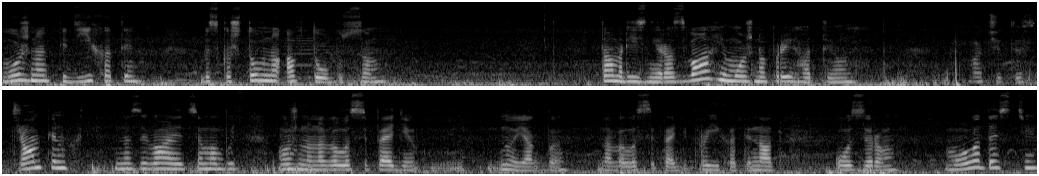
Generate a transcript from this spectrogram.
можна під'їхати безкоштовно автобусом. Там різні розваги, можна пригати. Бачите, джампінг називається, мабуть. Можна на велосипеді, ну якби на велосипеді проїхати над озером молодості,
